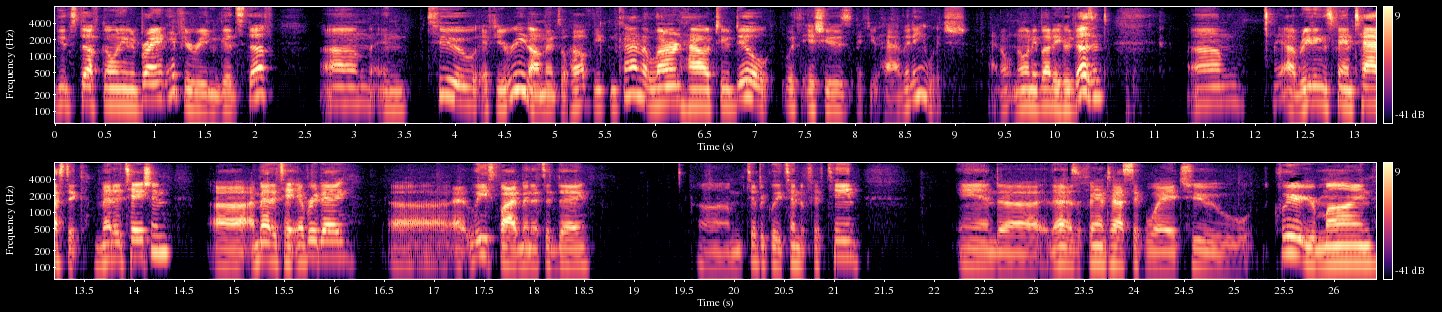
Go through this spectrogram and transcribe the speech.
good stuff going in your brain if you're reading good stuff. Um, and two, if you read on mental health, you can kind of learn how to deal with issues if you have any, which I don't know anybody who doesn't. Um, yeah, reading is fantastic. Meditation, uh, I meditate every day, uh, at least five minutes a day, um, typically 10 to 15. And uh, that is a fantastic way to clear your mind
